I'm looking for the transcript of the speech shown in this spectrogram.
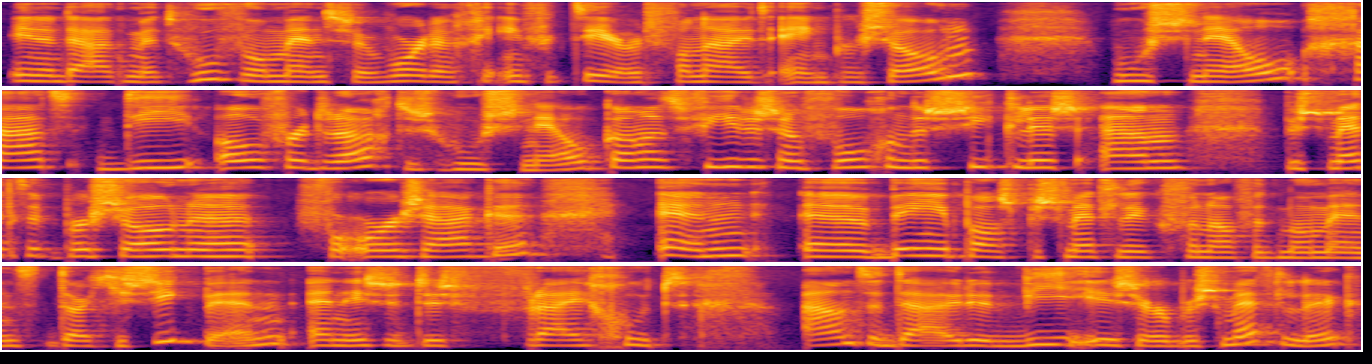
inderdaad met hoeveel mensen worden geïnfecteerd vanuit één persoon. Hoe snel gaat die overdracht? Dus hoe snel kan het virus een volgende cyclus aan besmette personen veroorzaken? En uh, ben je pas besmettelijk vanaf het moment dat je ziek bent? En is het dus vrij goed aan te duiden wie is er besmettelijk?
